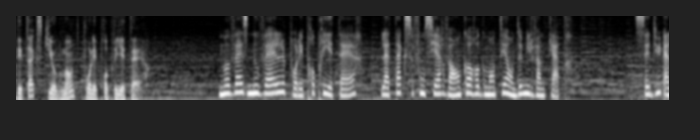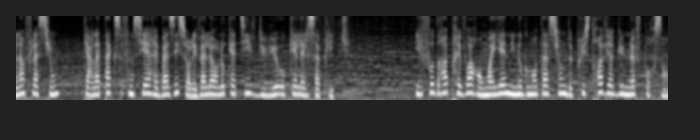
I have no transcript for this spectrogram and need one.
Des taxes qui augmentent pour les propriétaires. Mauvaise nouvelle pour les propriétaires, la taxe foncière va encore augmenter en 2024. C'est dû à l'inflation, car la taxe foncière est basée sur les valeurs locatives du lieu auquel elle s'applique il faudra prévoir en moyenne une augmentation de plus 3,9%.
